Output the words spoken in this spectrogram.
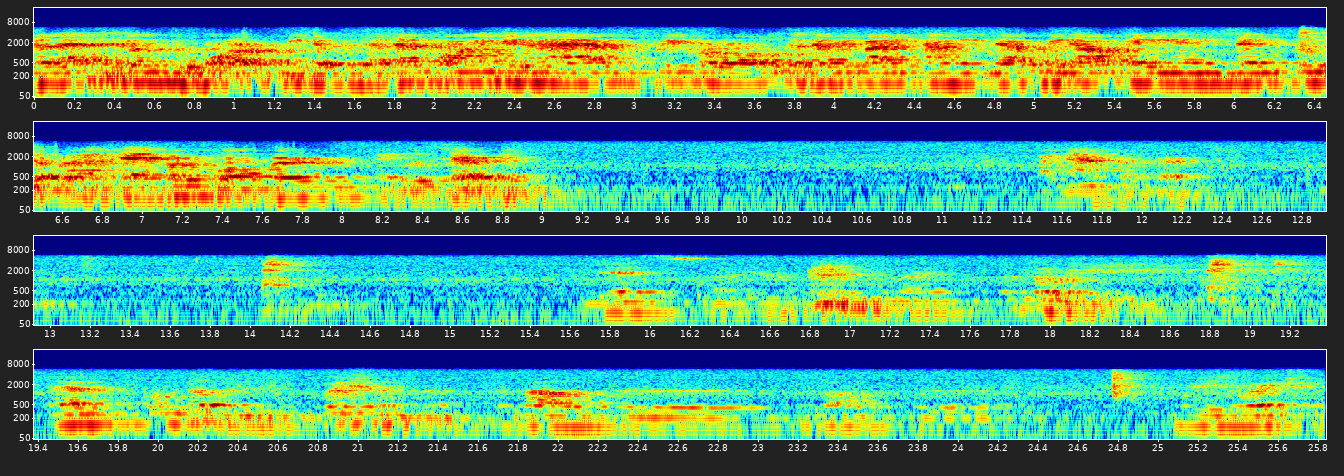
the less it's going to work because at that point you're going to have free for all and everybody coming in there without having any incentive to the right effort to offer a good service. Financial service. Yes, I, I, so, I have of the question about uh, about the resurrection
